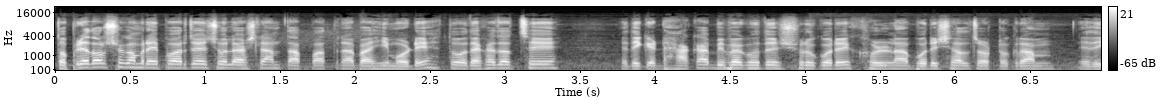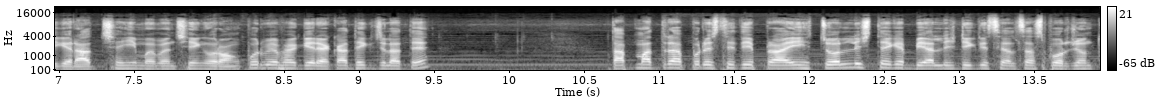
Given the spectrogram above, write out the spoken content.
তো প্রিয় দর্শক, আমরা এই পর্যায়ে চলে আসলাম তাপমাত্রাবাহী মোডে। তো দেখা যাচ্ছে এদিকে ঢাকা বিভাগ হতে শুরু করে খুলনা, বরিশাল, চট্টগ্রাম, এদিকে রাজশাহী, ময়মনসিংহ ও রংপুর বিভাগের একাধিক জেলাতে তাপমাত্রা পরিস্থিতি প্রায় চল্লিশ থেকে বিয়াল্লিশ ডিগ্রি সেলসিয়াস পর্যন্ত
